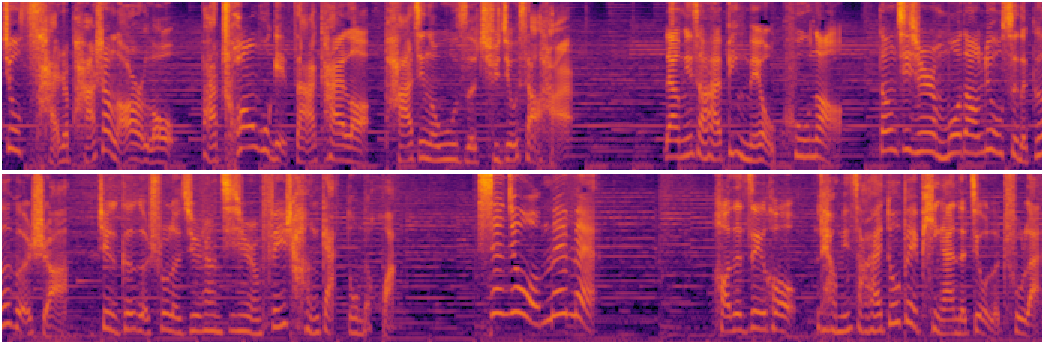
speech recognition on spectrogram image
就踩着爬上了二楼，把窗户给砸开了，爬进了屋子去救小孩。两名小孩并没有哭闹。当季先生摸到六岁的哥哥时啊，这个哥哥说了句让季先生非常感动的话：“先救我妹妹。”好在最后两名小孩都被平安的救了出来。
